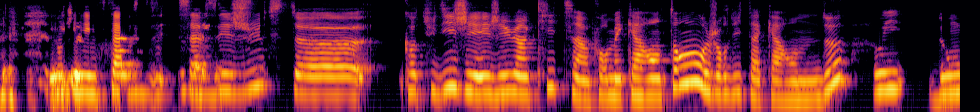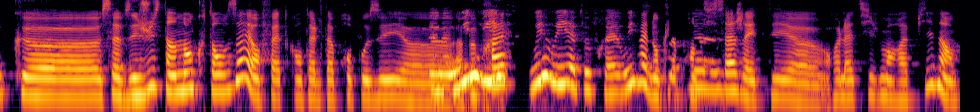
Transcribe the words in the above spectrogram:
Donc, ça, faisait, juste quand tu dis j'ai eu un kit pour mes 40 ans, aujourd'hui tu as 42. Oui. Donc, euh, ça faisait juste un an que tu en faisais, en fait, quand elle t'a proposé euh, euh, à peu près. Oui, oui, à peu près, oui. donc, l'apprentissage a été relativement rapide. donc,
